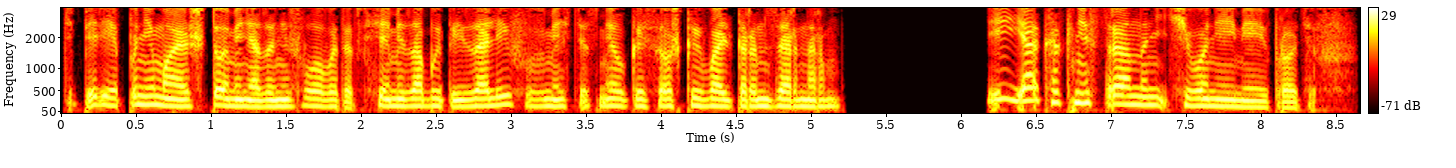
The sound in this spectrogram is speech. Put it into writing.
Теперь я понимаю, что меня занесло в этот всеми забытый залив вместе с мелкой сошкой Вальтером Зернером. И я, как ни странно, ничего не имею против.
